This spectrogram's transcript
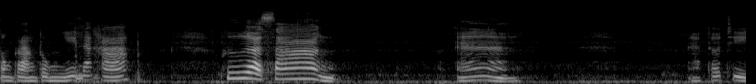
ตรงกลางตรงนี้นะคะ เพื่อสร้างอ่าอ่าโทษที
